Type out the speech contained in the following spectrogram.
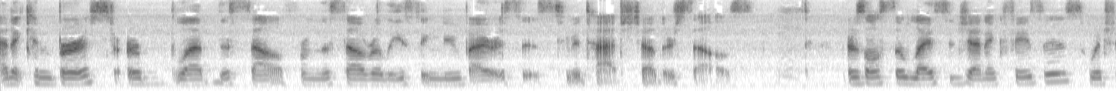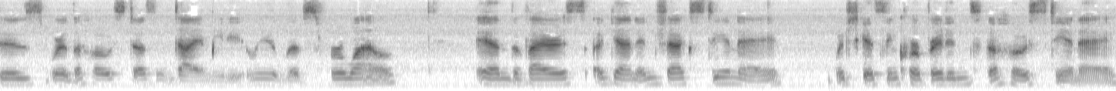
and it can burst or bleb the cell from the cell releasing new viruses to attach to other cells. There's also lysogenic phases, which is where the host doesn't die immediately, it lives for a while. And the virus again injects DNA, which gets incorporated into the host DNA.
